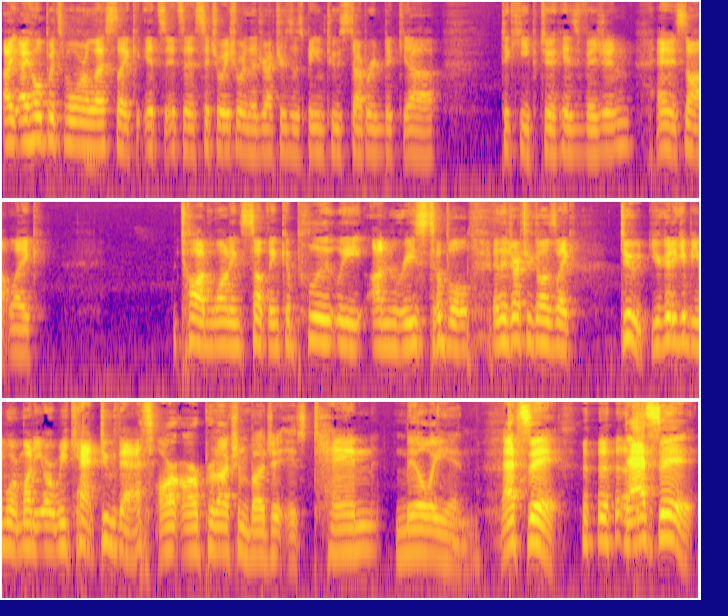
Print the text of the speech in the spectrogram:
I, I hope it's more or less like it's it's a situation where the director's just being too stubborn to uh, to keep to his vision, and it's not like Todd wanting something completely unreasonable, and the director goes like, "Dude, you're gonna give me more money, or we can't do that." Our our production budget is ten million. That's it. That's it.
